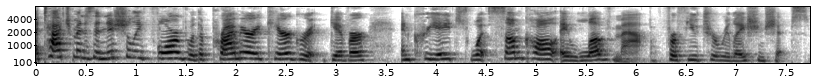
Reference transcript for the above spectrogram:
Attachment is initially formed with a primary caregiver and creates what some call a love map for future relationships.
